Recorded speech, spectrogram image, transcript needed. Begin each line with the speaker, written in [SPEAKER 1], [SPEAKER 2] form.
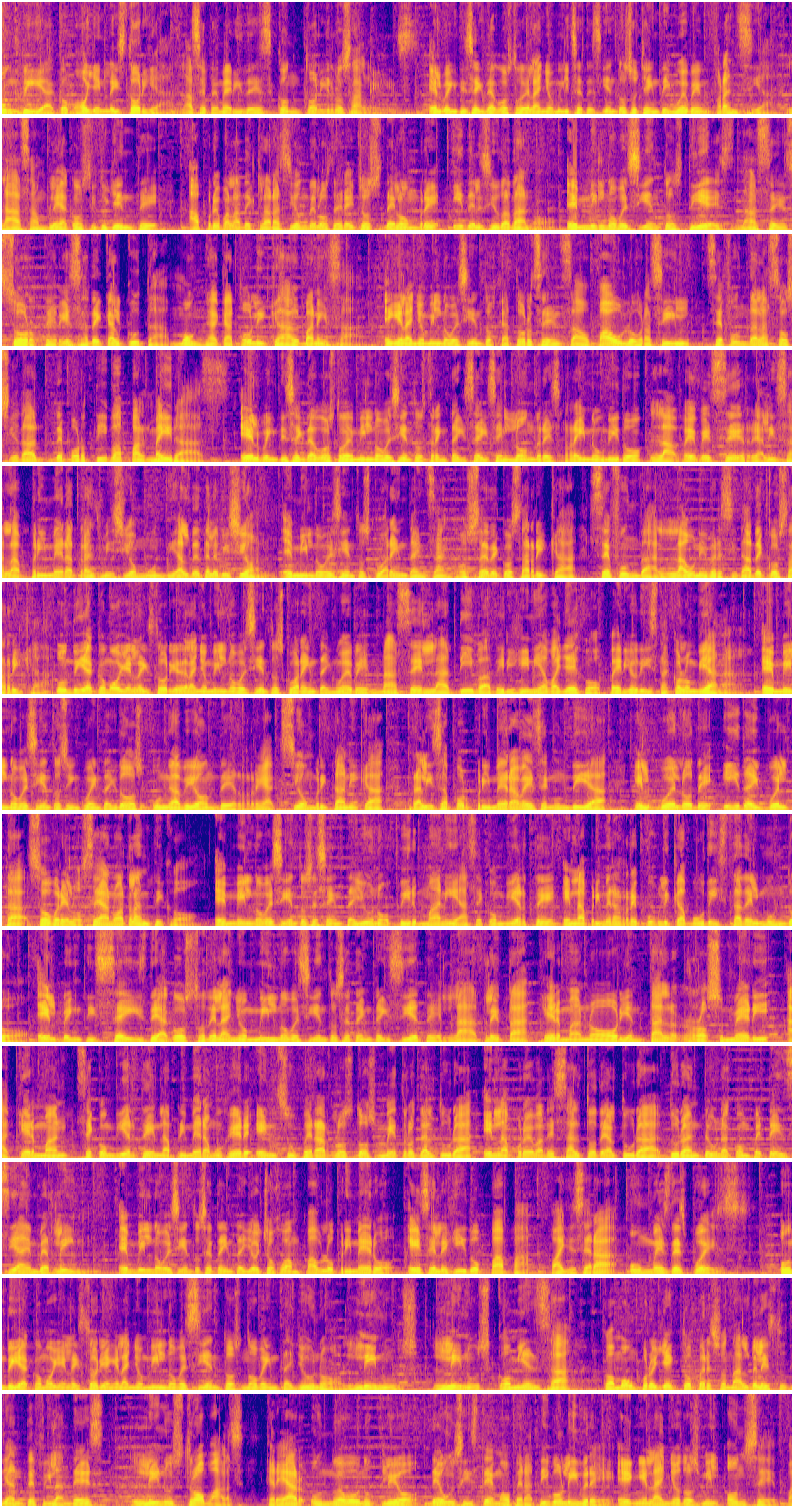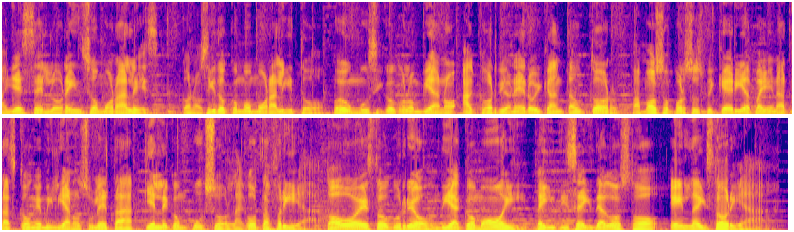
[SPEAKER 1] Un día como hoy en la historia, las efemérides con Tony Rosales. El 26 de agosto del año 1789 en Francia, la Asamblea Constituyente aprueba la Declaración de los Derechos del Hombre y del Ciudadano. En 1910 nace Sor Teresa de Calcuta, monja católica albanesa. En el año 1914 en Sao Paulo, Brasil, se funda la Sociedad Deportiva Palmeiras. El 26 de agosto de 1936 en Londres, Reino Unido, la BBC realiza la primera transmisión mundial de televisión. En 1940 en San José de Costa Rica se funda la Universidad de Costa Rica. Un día como hoy en la historia del año 1949 nace la diva Virginia Vallejo, periodista colombiana. En 1952 un avión de reacción británica realiza por primera vez en un día el vuelo de ida y vuelta sobre el Océano Atlántico. En 1961, Birmania se convierte en la primera república budista del mundo. El 26 de agosto del año 1977, la atleta germano-oriental Rosemary Ackerman se convierte en la primera mujer en superar los dos metros de altura en la prueba de salto de altura durante una competencia en Berlín. En 1978, Juan Pablo I es elegido papa. Fallecerá un mes después. Un día como hoy en la historia, en el año 1991, Linus, Linus comienza como un proyecto personal del estudiante finlandés Linus Torvalds crear un nuevo núcleo de un sistema operativo libre. En el año 2011 fallece Lorenzo Morales, conocido como Moralito. Fue un músico colombiano, acordeonero y cantautor, famoso por sus piquerías vallenatas con Emiliano Zuleta, quien le compuso La Gota Fría. Todo esto ocurrió un día como hoy, 26 de agosto, en la historia.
